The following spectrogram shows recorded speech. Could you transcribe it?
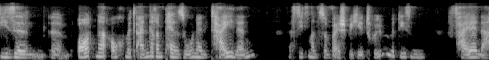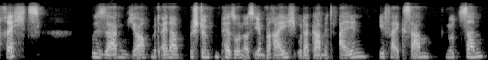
diesen ähm, Ordner auch mit anderen Personen teilen. Das sieht man zum Beispiel hier drüben mit diesem Pfeil nach rechts, wo Sie sagen, ja, mit einer bestimmten Person aus Ihrem Bereich oder gar mit allen EVA-Examen-Nutzern.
